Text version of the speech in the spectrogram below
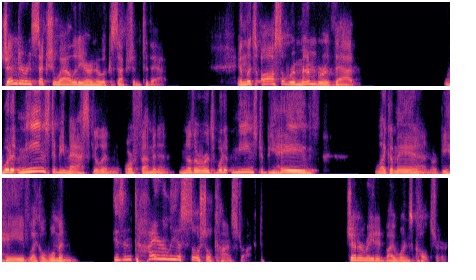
Gender and sexuality are no exception to that. And let's also remember that what it means to be masculine or feminine, in other words, what it means to behave like a man or behave like a woman, is entirely a social construct generated by one's culture.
